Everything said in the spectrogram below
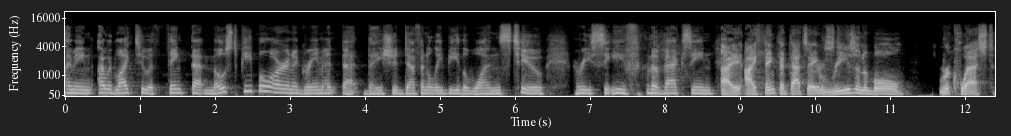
I mean, I would like to think that most people are in agreement that they should definitely be the ones to receive the vaccine. I I think that that's first. a reasonable request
